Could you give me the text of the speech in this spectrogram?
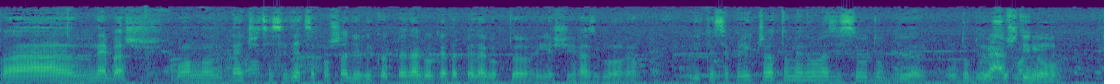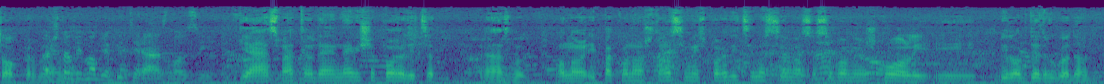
Pa ne baš. Ono, najčešće se djeca pošalju kod pedagoga da pedagog to riješi razgovorom. I kad se priča o tome, ne ulazi se u dublju, u dublju u suštinu tog problema. A što bi mogli biti razlozi? Ja smatram da je najviše porodica razlog. Ono, ipak ono što nosimo iz porodice nosimo sa sobom i u školi i bilo gdje drugo da odemo.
